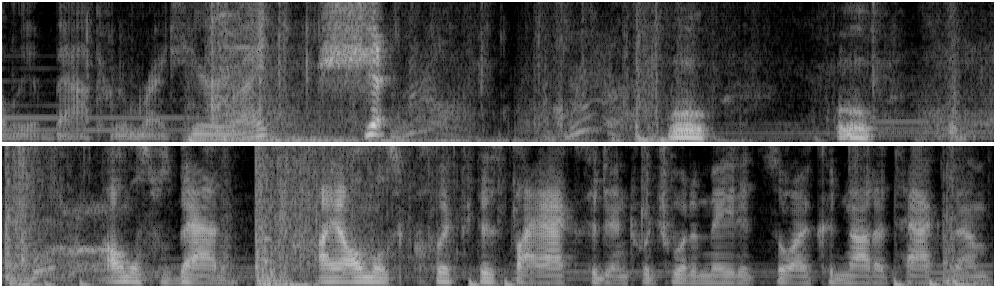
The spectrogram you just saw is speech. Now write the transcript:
Probably a bathroom right here, right? Shit! Ooh. Ooh. Almost was bad. I almost clicked this by accident, which would have made it so I could not attack them.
